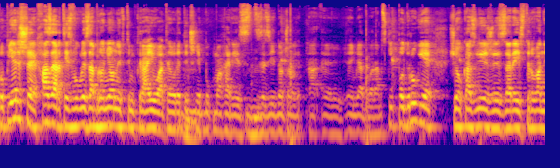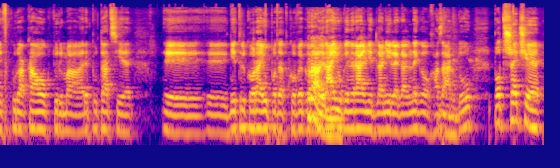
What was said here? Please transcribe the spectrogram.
po pierwsze hazard jest w ogóle zabroniony w tym kraju, a teoretycznie Mhm. bookmacher jest ze Zjednoczonych y, Emiratów Arabskich. Po drugie się okazuje, że jest zarejestrowany w Curacao, który ma reputację y, y, nie tylko raju podatkowego, ale raju generalnie dla nielegalnego hazardu. Po trzecie,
